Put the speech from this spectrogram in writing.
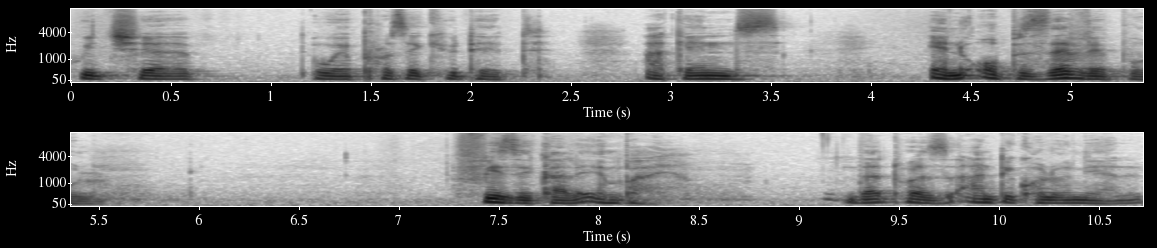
which uh, were prosecuted against an observable physical empire. That was anti-colonial,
